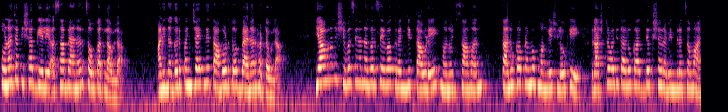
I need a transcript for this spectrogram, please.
कोणाच्या खिशात गेले असा बॅनर चौकात लावला. आणि नगरपंचायतने ताबडतोब बॅनर हटवला. यावरून शिवसेना नगरसेवक रणजित तावडे मनोज सावंत तालुका प्रमुख मंगेश लोके राष्ट्रवादी तालुका अध्यक्ष रवींद्र चव्हाण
